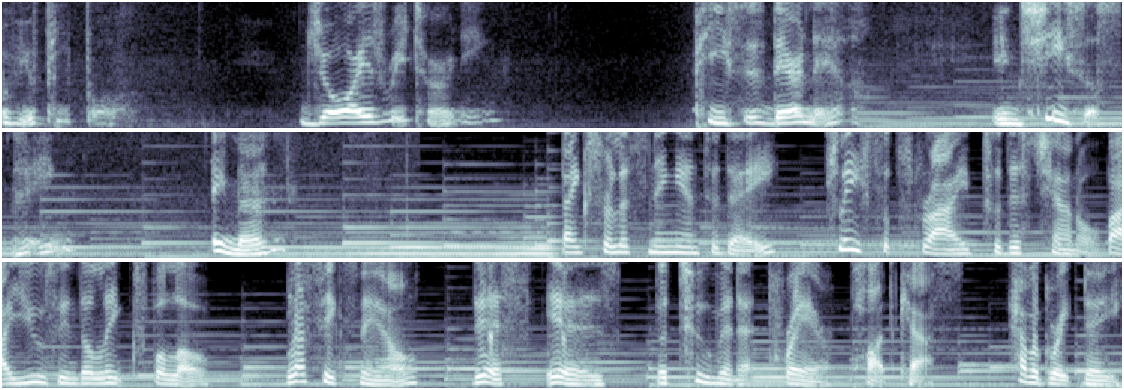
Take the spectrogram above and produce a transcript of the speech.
of your people. Joy is returning. Peace is there now. In Jesus' name, amen. Thanks for listening in today. Please subscribe to this channel by using the links below. Blessings now. This is the Two Minute Prayer Podcast. Have a great day.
